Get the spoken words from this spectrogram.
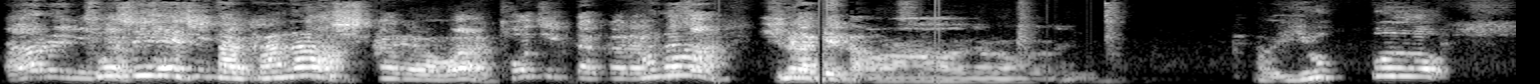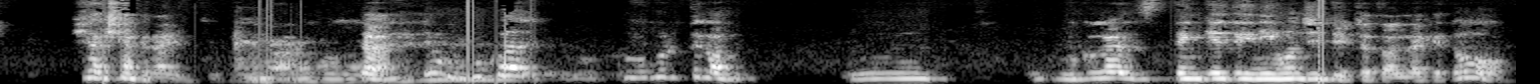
ある意味閉じたから閉じからは、閉じたからこそ開けたんですよ。ああ、なるほどね。だからよっぽど開きたくないっていうかなるほどだから。でも僕は、僕っていうか、うん、僕が典型的日本人って言っちゃったらあれだけど、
